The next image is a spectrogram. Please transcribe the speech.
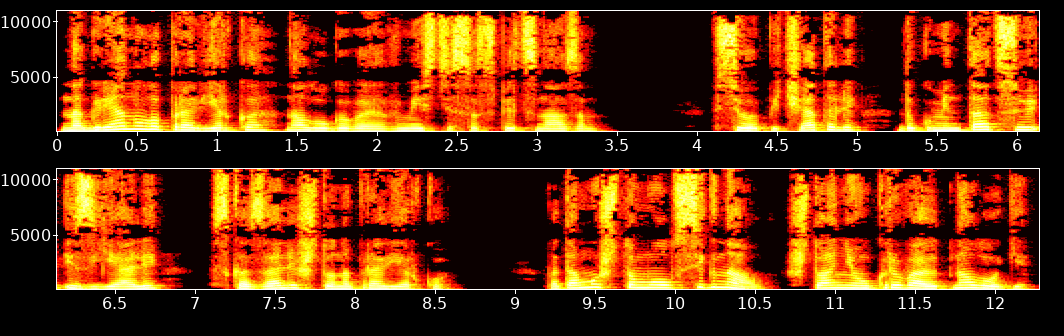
нагрянула проверка налоговая вместе со спецназом. Все опечатали, документацию изъяли, Сказали, что на проверку. Потому что, мол, сигнал, что они укрывают налоги.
